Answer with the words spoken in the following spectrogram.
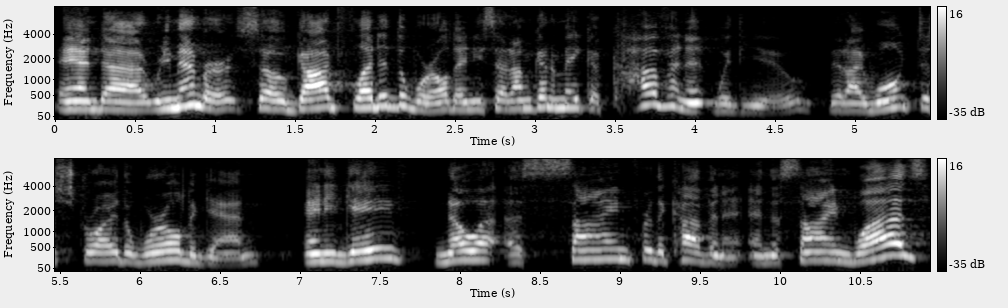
And uh, remember, so God flooded the world, and he said, I'm going to make a covenant with you that I won't destroy the world again. And he gave Noah a sign for the covenant, and the sign was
